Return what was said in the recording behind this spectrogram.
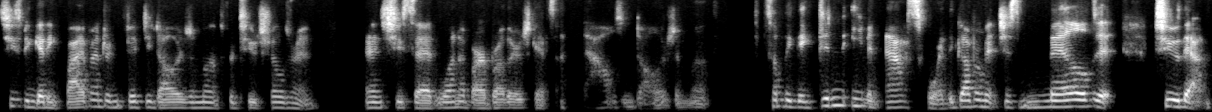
She's been getting $550 a month for two children. And she said, one of our brothers gets $1,000 a month, something they didn't even ask for. The government just mailed it to them.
